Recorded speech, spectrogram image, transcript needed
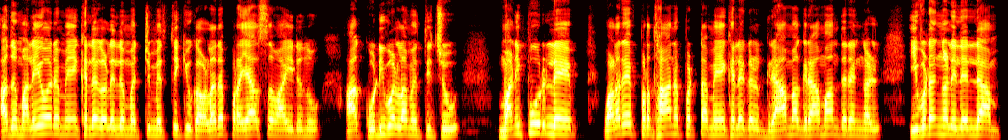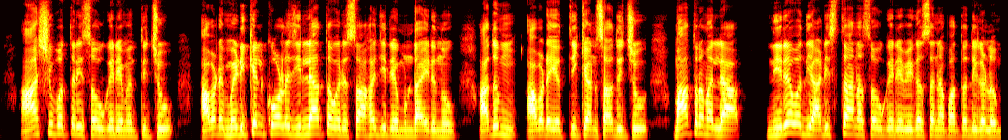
അത് മലയോര മേഖലകളിലും മറ്റും എത്തിക്കുക വളരെ പ്രയാസമായിരുന്നു. ആ കുടിവെള്ളം എത്തിച്ചു. മണിപ്പൂരിലെ വളരെ പ്രധാനപ്പെട്ട മേഖലകൾ ഗ്രാമഗ്രാമാന്തരങ്ങൾ ഇവിടങ്ങളിലെല്ലാം ആശുപത്രി സൗകര്യം എത്തിച്ചു. അവിടെ മെഡിക്കൽ കോളേജ് ഇല്ലാത്ത ഒരു സാഹചര്യം ഉണ്ടായിരുന്നു. അതും അവിടെ എത്തിക്കാൻ സാധിച്ചു. മാത്രമല്ല നിരവധി അടിസ്ഥാന സൗകര്യ വികസന പദ്ധതികളും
